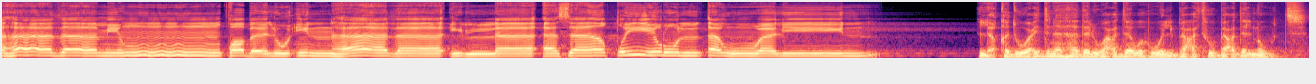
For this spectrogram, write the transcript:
هذا من قبل إن هذا إلا أساطير الأولين. لقد وعدنا هذا الوعد وهو البعث بعد الموت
